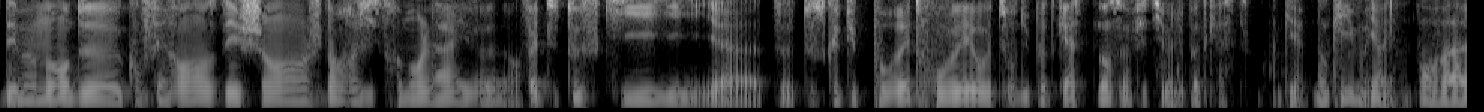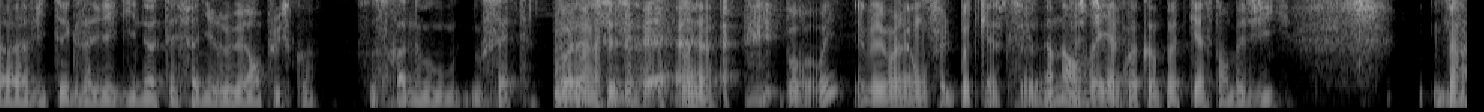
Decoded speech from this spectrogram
des moments de conférences, d'échanges, d'enregistrements live, euh, en fait tout ce qui euh, tout ce que tu pourrais trouver autour du podcast dans un festival du podcast. Ok. Donc on va inviter Xavier Guinotte et Fanny Ruet en plus quoi. Ce sera nous nous sept. Voilà, c'est ça. Voilà. Pour oui, et ben voilà, on fait le podcast. euh, Non mais en vrai il y a quoi comme podcast en Belgique? Ben,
